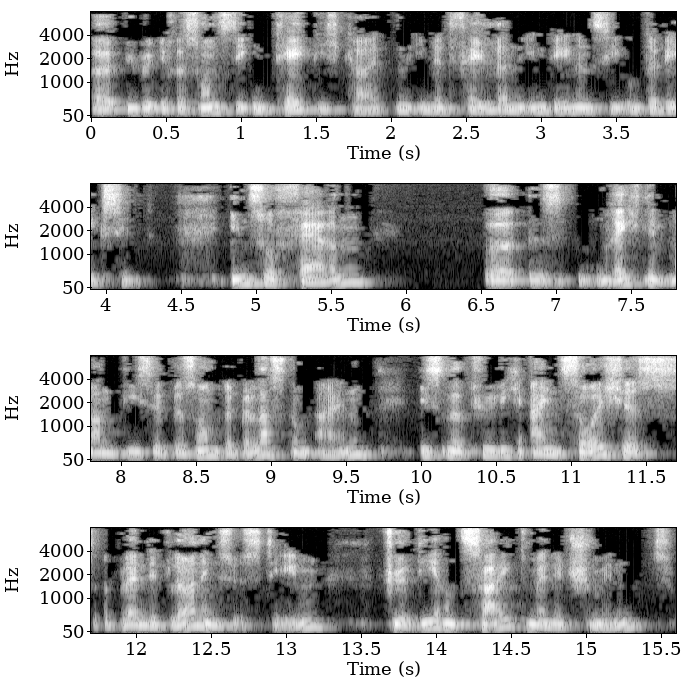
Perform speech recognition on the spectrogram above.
äh, über ihre sonstigen Tätigkeiten in den Feldern, in denen sie unterwegs sind. Insofern äh, rechnet man diese besondere Belastung ein, ist natürlich ein solches Blended Learning System für deren Zeitmanagement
